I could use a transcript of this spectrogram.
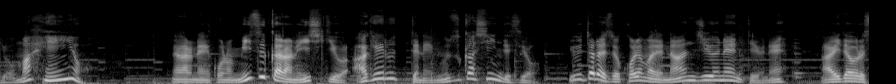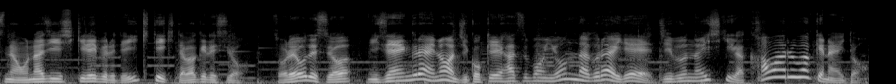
読まへんよ。だからね、この自らの意識を上げるってね、難しいんですよ。言うたらですよ、これまで何十年っていうね、間をですね、同じ意識レベルで生きてきたわけですよ。それをですよ、2000円ぐらいの自己啓発本読んだぐらいで自分の意識が変わるわけないと。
